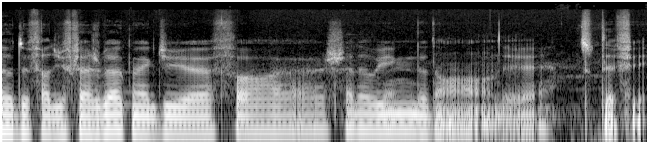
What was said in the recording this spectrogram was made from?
De faire du flashback avec du euh, foreshadowing dedans. Tout à fait.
